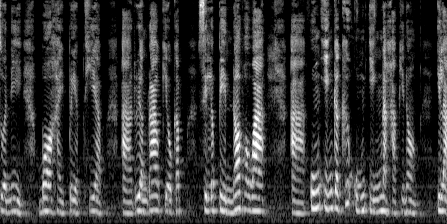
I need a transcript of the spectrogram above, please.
ส่วนนี้บอให้เปรียบเทียบเรื่องราวเกี่ยวกับศิลปินเนาะเพราะว่าอุงอิงก็คืออุงอิงนะคะพี่น้องอีหลา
